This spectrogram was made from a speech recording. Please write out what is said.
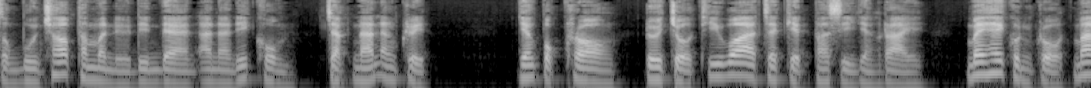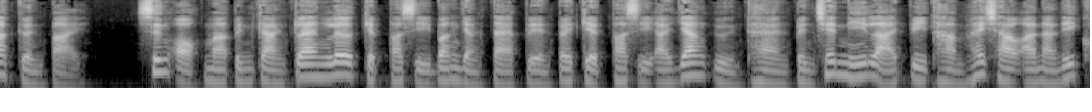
สมบูรณ์ชอบธรรมเหนือดินแดนอาณานิคม จากนั้นอังกฤษ ยังปกครอง โดยโจทย์ที่ว่าจะเก็บภาษีอย่างไร ไม่ให้คนโกรธมากเกินไป ซึ่งออกมาเป็นการแกล้งเลิกเก็บภาษีบางอย่างแต่เปลี่ยนไปเก็บภาษีอาย่างอื่นแทน เป็นเช่นนี้หลายปีทำให้ชาวอาณานิค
